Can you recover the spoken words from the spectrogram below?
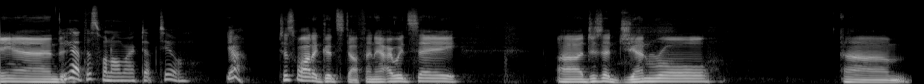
and you got this one all marked up too. Yeah, just a lot of good stuff. And I would say, uh, just a general, um,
